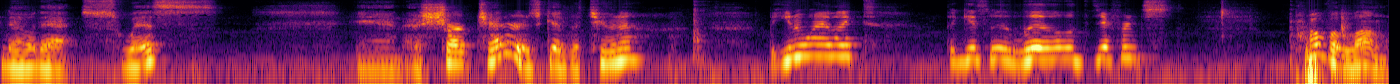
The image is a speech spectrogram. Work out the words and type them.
know that Swiss and a sharp cheddar is good with tuna. But you know what I liked that gives me a little difference? Provolone.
